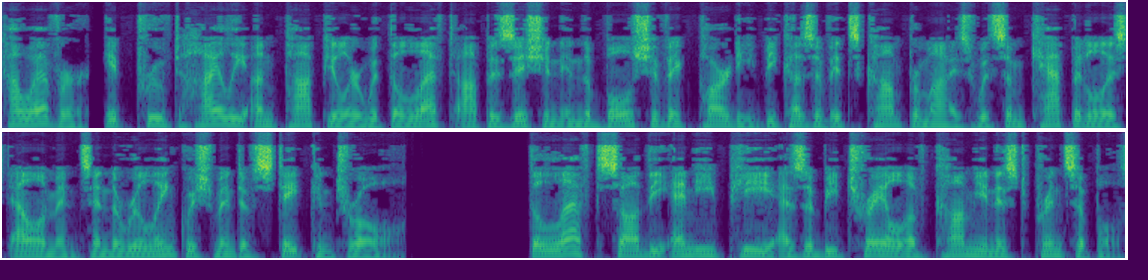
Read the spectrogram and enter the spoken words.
However, it proved highly unpopular with the left opposition in the Bolshevik Party because of its compromise with some capitalist elements and the relinquishment of state control. The left saw the NEP as a betrayal of communist principles,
